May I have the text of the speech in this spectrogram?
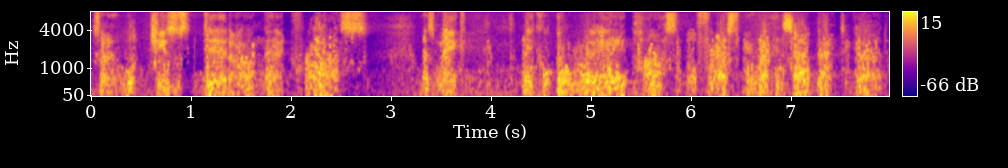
So what Jesus did on that cross was make, make a way possible for us to be reconciled back to God.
